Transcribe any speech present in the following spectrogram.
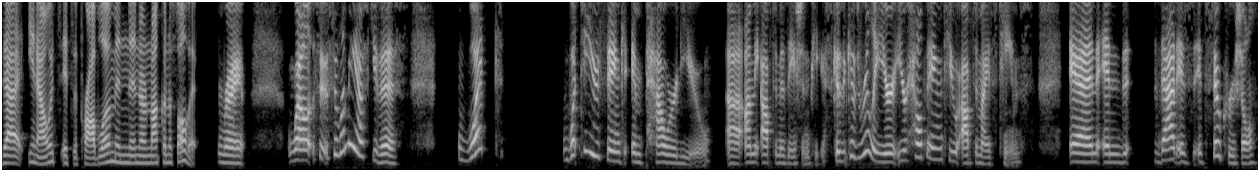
that you know it's it's a problem and and I'm not going to solve it. Right. Well, so so let me ask you this. What what do you think empowered you uh, on the optimization piece? Cuz cuz really you're you're helping to optimize teams. And and that is it's so crucial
